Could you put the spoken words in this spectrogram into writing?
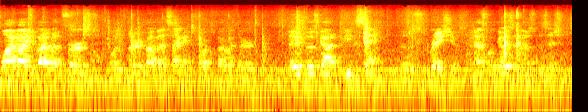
y value divided by the first, or the third divided by the second, fourth divided by the third. Those, those got to be the same, those ratios, and that's what goes in those positions.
